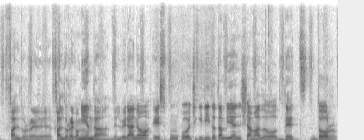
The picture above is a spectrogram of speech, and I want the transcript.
Faldo, recomienda del verano, es un juego chiquitito también llamado Death's Door.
